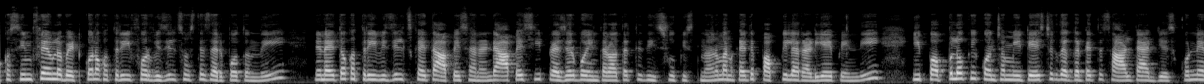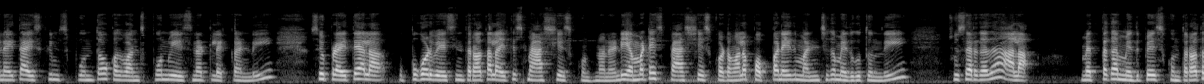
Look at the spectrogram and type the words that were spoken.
ఒక సిమ్ ఫ్లేమ్లో పెట్టుకొని ఒక త్రీ ఫోర్ విజిల్స్ వస్తే సరిపోతుంది. నేనైతే ఒక త్రీ విజిల్స్కి అయితే ఆపేసానండి ఆపేసి ప్రెషర్ పోయిన తర్వాత అయితే తీసి చూపిస్తున్నాను. మనకైతే పప్పు ఇలా రెడీ అయిపోయింది. ఈ పప్పులోకి కొంచెం మీ టేస్ట్కి తగ్గట్టు అయితే సాల్ట్ యాడ్ చేసుకోండి. నేనైతే ఐస్ క్రీమ్ స్పూన్తో ఒక వన్ స్పూన్ వేసినట్టు లెక్కండి. సో ఇప్పుడైతే అలా ఉప్పు కూడా వేసిన తర్వాత అలా అయితే స్మాష్ చేసుకుంటున్నానండి. ఎమ్మటే స్మాష్ చేసుకోవడం వల్ల పప్పు అనేది మంచిగా మెదుగుతుంది. చూసారు కదా? అలా మెత్తగా మెదిపేసుకున్న తర్వాత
